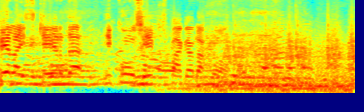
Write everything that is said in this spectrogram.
pela esquerda e com os ricos pagando a conta.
